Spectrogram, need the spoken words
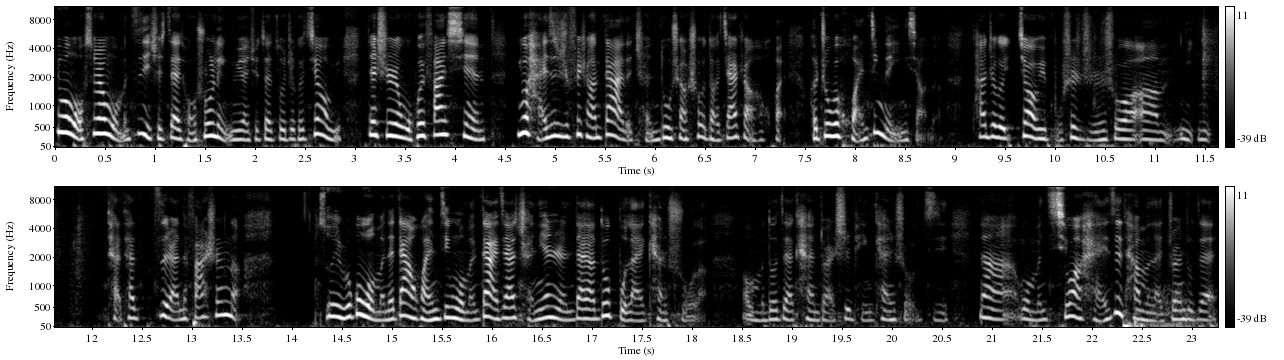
因为我虽然我们自己是在童书领域啊去在做这个教育，但是我会发现，因为孩子是非常大的程度上受到家长和环和周围环境的影响的，他这个教育不是只是说啊你你，他他自然的发生的。所以如果我们的大环境，我们大家成年人大家都不来看书了。我们都在看短视频、看手机。那我们期望孩子他们来专注在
